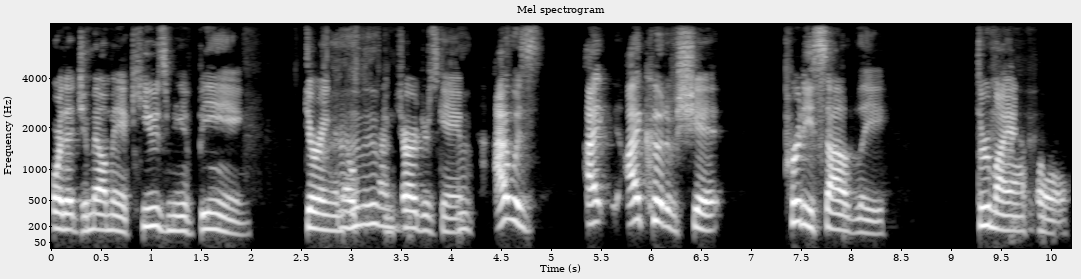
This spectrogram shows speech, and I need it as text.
or that Jamel may accuse me of being during an overtime Chargers game. I was, I, I could have shit pretty solidly through my asshole.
